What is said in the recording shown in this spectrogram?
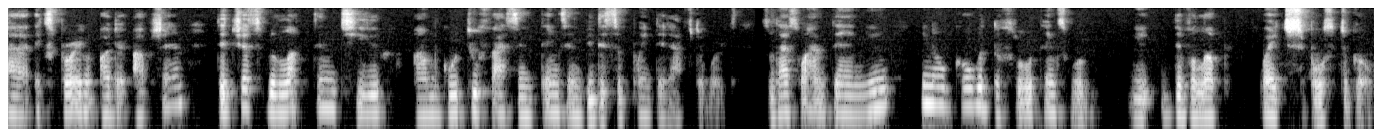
uh, exploring other options. They're just reluctant to um, go too fast in things and be disappointed afterwards. So that's why I'm telling you, you know, go with the flow. Things will develop where it's supposed to go.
